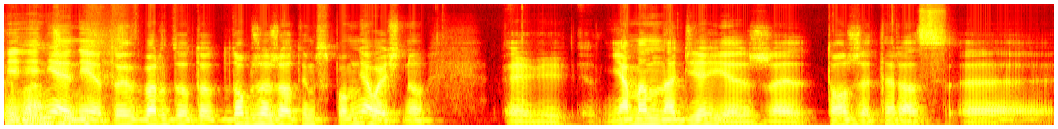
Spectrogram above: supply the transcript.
Nie, nie, nie, nie, to jest bardzo to dobrze, że o tym wspomniałeś. No, ja mam nadzieję, że to, że teraz e,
